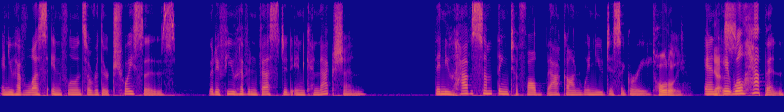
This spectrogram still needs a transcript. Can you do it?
and you have less influence over their choices. But if you have invested in connection, then you have something to fall back on when you disagree. Totally. And Yes. it will happen.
